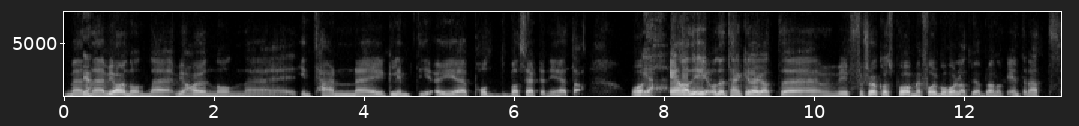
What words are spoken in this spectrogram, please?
Men Ja. eh, vi har jo noen, eh, vi har jo noen eh, intern eh, glimt i øyet-pod-baserte nyheter. Og Ja. en av de, og det tenker jeg at eh, vi forsøker oss på med forbehold at vi har bra nok internett,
